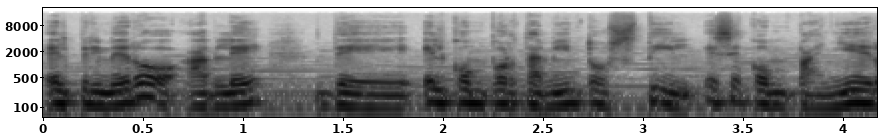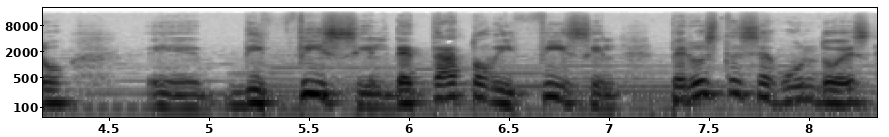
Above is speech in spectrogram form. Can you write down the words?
El primero hablé de el comportamiento hostil, ese compañero eh, difícil, de trato difícil, pero este segundo es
